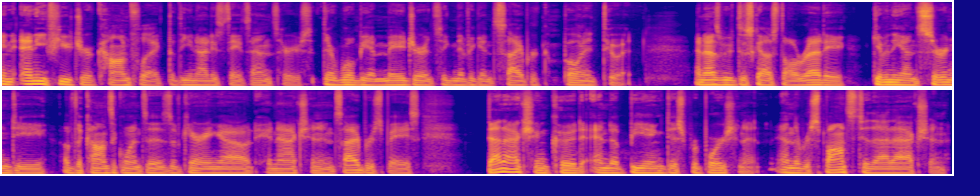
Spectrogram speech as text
in any future conflict that the United States enters, there will be a major and significant cyber component to it. And as we've discussed already, given the uncertainty of the consequences of carrying out an action in cyberspace, that action could end up being disproportionate. And the response to that action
